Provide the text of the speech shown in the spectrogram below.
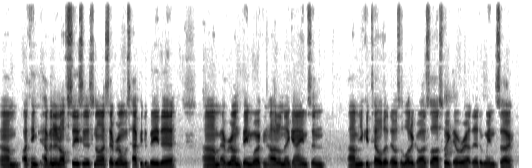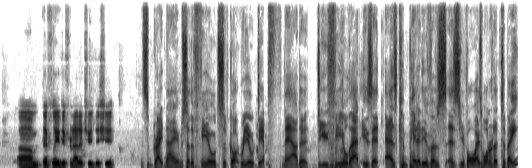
Um, I think having an off season is nice. Everyone was happy to be there. Um, everyone's been working hard on their games, and um, you could tell that there was a lot of guys last week that were out there to win. So um, definitely a different attitude this year. Some great names, so the fields have got real depth now. Do, do you feel that? Is it as competitive as, as you've always wanted it to be?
